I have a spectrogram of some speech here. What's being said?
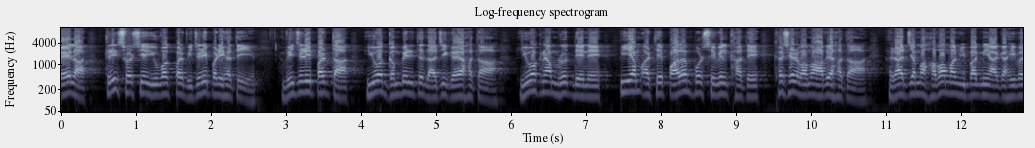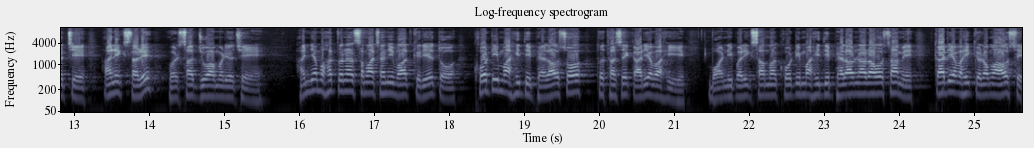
ગયેલા ત્રીસ વર્ષીય યુવક પર વીજળી પડી હતી. વીજળી પડતા યુવક ગંભીર રીતે દાઝી ગયા હતા. યુવકના મૃતદેહને પીએમ અર્થે પાલનપુર સિવિલ ખાતે ખસેડવામાં આવ્યા હતા. રાજ્યમાં હવામાન વિભાગની આગાહી વચ્ચે અનેક સ્થળે વરસાદ જોવા મળ્યો છે. અન્ય મહત્વના સમાચારની વાત કરીએ તો ખોટી માહિતી ફેલાવશો તો થશે કાર્યવાહી. બોર્ડની પરીક્ષામાં ખોટી માહિતી ફેલાવનારાઓ સામે કાર્યવાહી કરવામાં આવશે.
